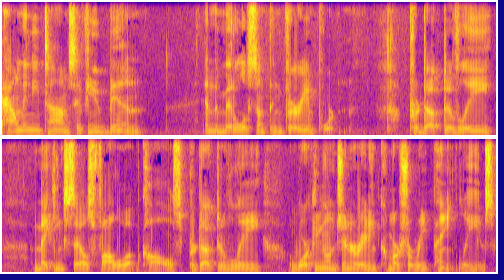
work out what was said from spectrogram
How many times have you been in the middle of something very important, productively making sales follow up calls, productively working on generating commercial repaint leads,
